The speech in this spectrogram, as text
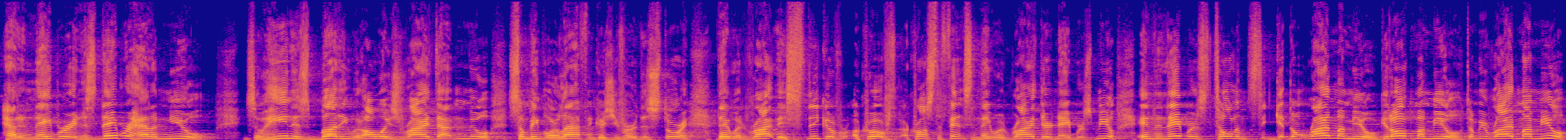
had a neighbor, and his neighbor had a mule. And so he and his buddy would always ride that mule. Some people are laughing because you've heard this story. They would ride, they sneak over, across the fence, and they would ride their neighbor's mule. And the neighbors told him, "Don't ride my mule. Get off my mule. Don't be riding my mule."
